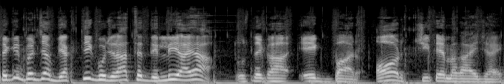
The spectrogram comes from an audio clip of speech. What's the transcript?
लेकिन फिर जब व्यक्ति गुजरात से दिल्ली आया तो उसने कहा, एक बार और चीते मंगाए जाए।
